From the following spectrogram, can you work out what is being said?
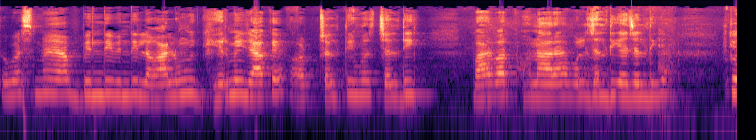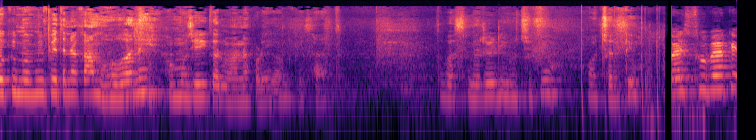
तो बस मैं अब बिंदी बिंदी लगा लूँगी घेर में ही जाके और चलती हूँ बस जल्दी। बार बार फ़ोन आ रहा है, बोले जल्दी आ जल्दी आ। क्योंकि मम्मी पे इतना काम होगा नहीं और मुझे ही करवाना पड़ेगा उनके साथ। तो बस मैं रेडी हो चुकी हूँ और चलती हूँ। बस सुबह के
